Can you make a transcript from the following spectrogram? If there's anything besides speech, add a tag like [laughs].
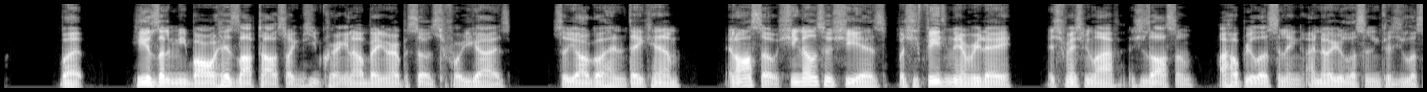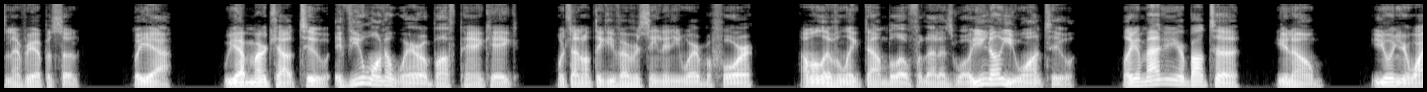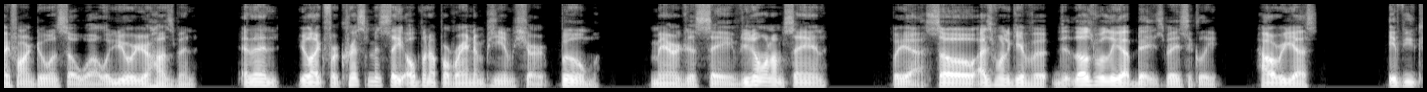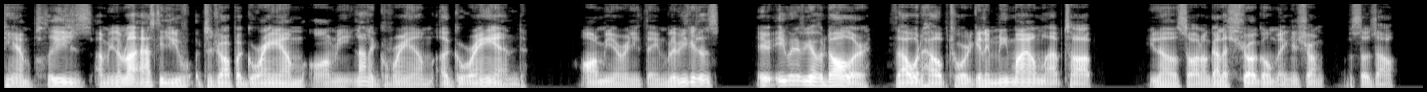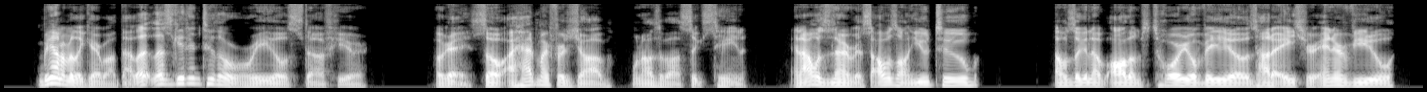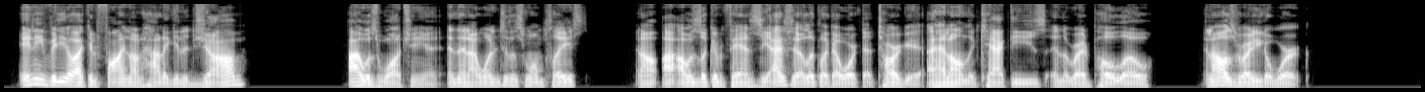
But he is letting me borrow his laptop so I can keep cranking out banger episodes for you guys. So y'all go ahead and thank him. And also, she knows who she is, but she feeds me every day, and she makes me laugh, and she's awesome. I hope you're listening. I know you're listening because you listen every episode. But yeah, we have merch out too. If you want to wear a buff pancake, which I don't think you've ever seen anywhere before, I'm gonna leave a link down below for that as well. You know you want to. Like imagine you're about to, you know, you and your wife aren't doing so well, or you or your husband. And then you're like, for Christmas, they open up a random PM shirt. Boom. Marriage is saved. You know what I'm saying? But yeah, so I just want to give a, those were the updates, basically. However, yes, if you can, please, I mean, I'm not asking you to drop a gram on me, not a gram, a grand on me or anything, but if you could just, even if you have a dollar, that would help toward getting me my own laptop, you know, so I don't gotta struggle making sure I'm episodes out. But I don't really care about that. Let, let's get into the real stuff here. Okay, so I had my first job when I was about 16, and I was nervous. I was on YouTube. I was looking up all them tutorial videos, how to ace your interview, any video I could find on how to get a job. I was watching it, and then I went into this one place, and I, I was looking fancy. Actually, I looked like I worked at Target. I had on the khakis and the red polo, and I was ready to work.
